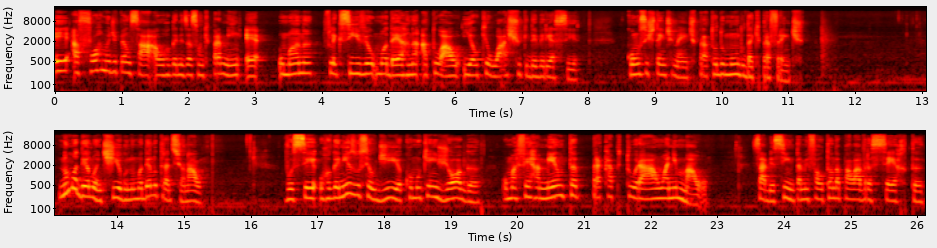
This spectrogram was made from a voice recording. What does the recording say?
e a forma de pensar a organização que para mim é humana, flexível, moderna, atual e é o que eu acho que deveria ser, consistentemente para todo mundo daqui para frente. No modelo antigo, no modelo tradicional, você organiza o seu dia como quem joga uma ferramenta para capturar um animal. Sabe assim? Tá me faltando a palavra certa.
